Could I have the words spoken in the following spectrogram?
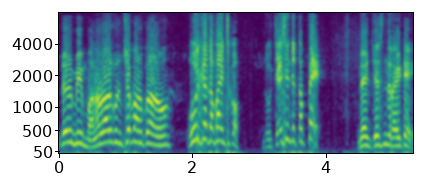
నేను మీ మనవరాల గురించేమో అనుకున్నాను. ఊరికే దబాయించుకో. నువ్వు చేసింది తప్పే. నేను చేసింది రైటే.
